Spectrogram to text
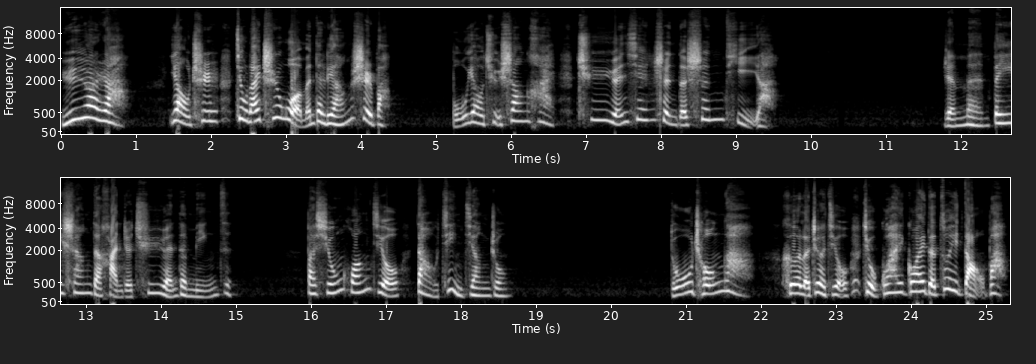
鱼儿啊！要吃就来吃我们的粮食吧，不要去伤害屈原先生的身体呀！人们悲伤地喊着屈原的名字，把雄黄酒倒进江中。毒虫啊，喝了这酒就乖乖的醉倒吧，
